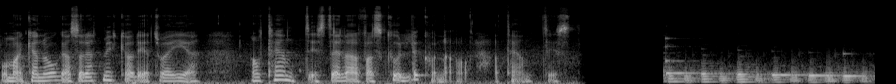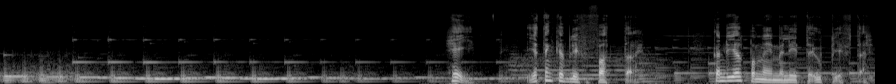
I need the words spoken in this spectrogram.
Och man kan nog, alltså rätt mycket av det tror jag är autentiskt, eller i alla fall skulle kunna vara autentiskt. Hej! Jag tänker bli författare. Kan du hjälpa mig med lite uppgifter?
